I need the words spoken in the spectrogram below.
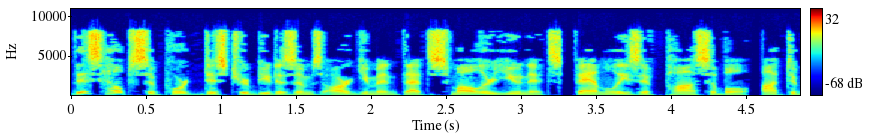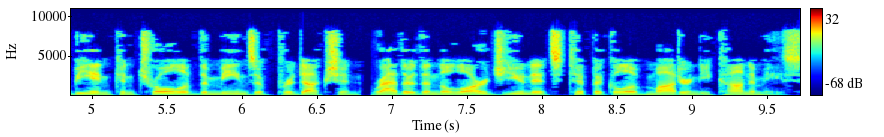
This helps support distributism's argument that smaller units, families if possible, ought to be in control of the means of production, rather than the large units typical of modern economies.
